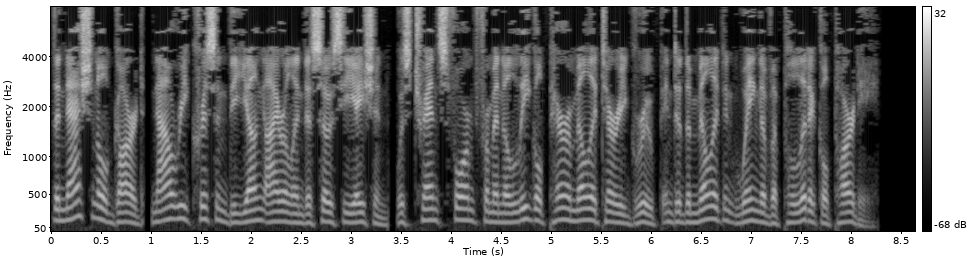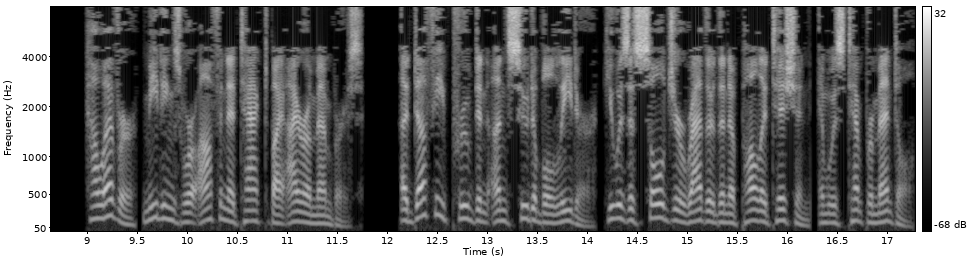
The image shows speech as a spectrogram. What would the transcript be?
The National Guard, now rechristened the Young Ireland Association, was transformed from an illegal paramilitary group into the militant wing of a political party. However, meetings were often attacked by IRA members. O'Duffy proved an unsuitable leader, he was a soldier rather than a politician, and was temperamental.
